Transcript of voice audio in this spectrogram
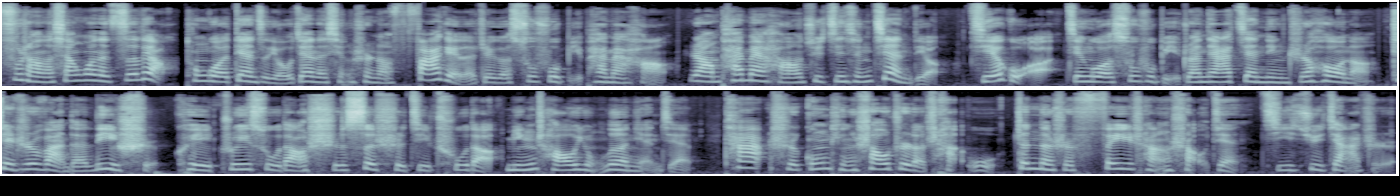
附上了相关的资料，通过电子邮件的形式呢发给了这个苏富比拍卖行，让拍卖行去进行鉴定。结果经过苏富比专家鉴定之后呢，这只碗的历史可以追溯到十四世纪初的明朝永乐年间。它是宫廷烧制的产物，真的是非常少见，极具价值。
